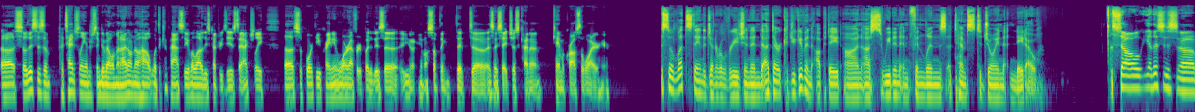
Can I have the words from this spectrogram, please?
Uh, so this is a potentially interesting development. I don't know how what the capacity of a lot of these countries is to actually uh, support the Ukrainian war effort, but it is a you know you know something that, uh, as I say, just kind of came across the wire here. So let's stay in the general region. And uh, Derek, could you give an update on uh, Sweden and Finland's attempts to join NATO? So, yeah, this is uh,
